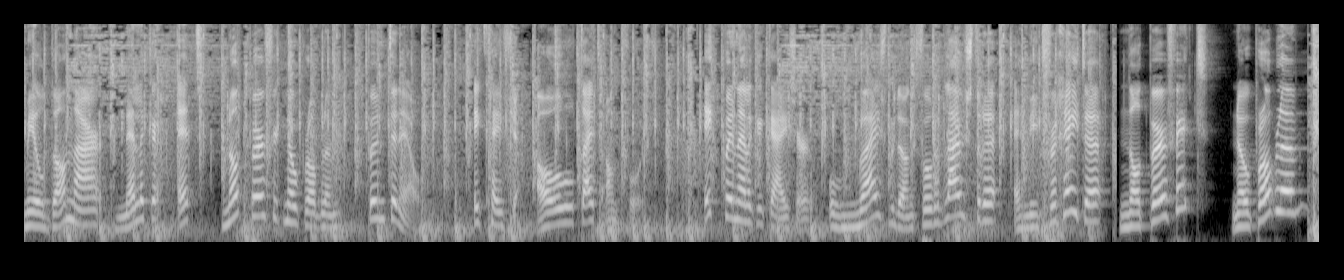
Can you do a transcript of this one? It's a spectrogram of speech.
Mail dan naar nelleke@notperfectnoproblem.nl. Ik geef je altijd antwoord. Ik ben Nelleke Keizer. Onwijs bedankt voor het luisteren en niet vergeten: not perfect, no problem.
